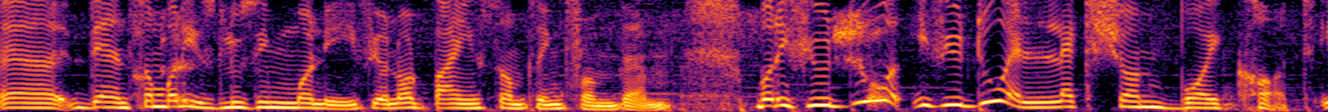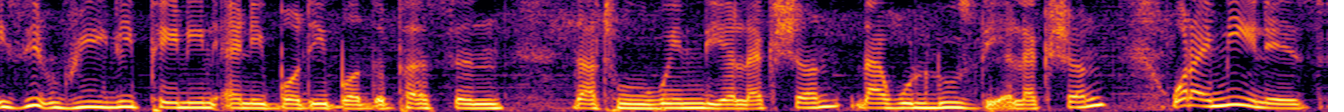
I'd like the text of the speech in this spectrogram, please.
uh, then somebody is losing money if you're not buying something from them. But if you do if you do election boycott, is it really paining anybody but the person that will win the election, that will lose the election? What I mean is,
